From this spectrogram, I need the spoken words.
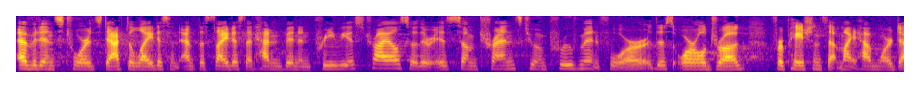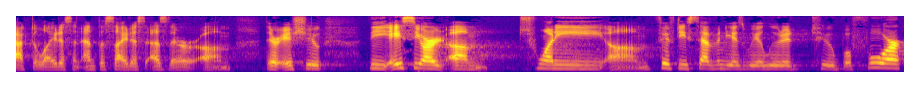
evidence towards dactylitis and enthesitis that hadn't been in previous trials. So there is some trends to improvement for this oral drug for patients that might have more dactylitis and enthesitis as their um, their issue. The ACR um, 20, um, 50, 70, as we alluded to before,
